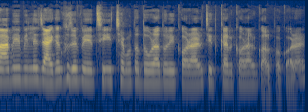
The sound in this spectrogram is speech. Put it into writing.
মা মেয়ে মিলে জায়গা খুঁজে পেয়েছি ইচ্ছে মতো দৌড়াদৌড়ি করার, চিৎকার করার, গল্প করার।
